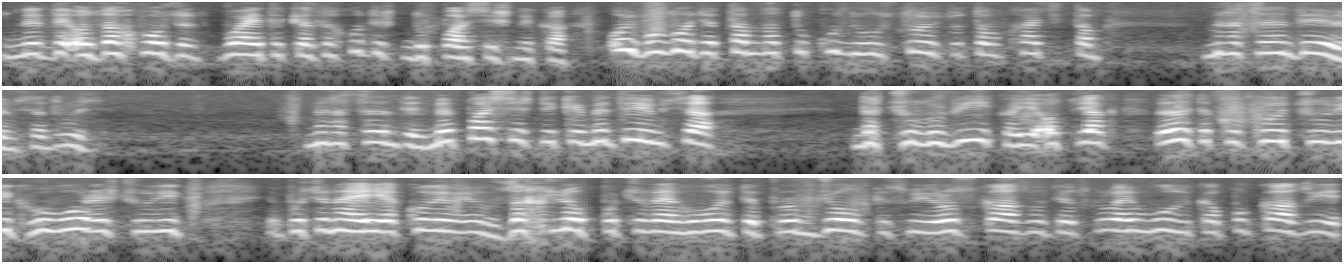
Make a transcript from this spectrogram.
не де, от заходить, буває таке, заходиш до пасічника, ой, Володя, там на таку неустройство, там в хаті, там. Ми на це не дивимося, друзі. Ми на це не дивимося. Ми пасічники, ми дивимося на чоловіка. От як, знаєте, коли- чоловік говорить, чоловік починає, коли захльоп починає говорити про бджолки свої, розказувати, відкриває вулика, показує,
